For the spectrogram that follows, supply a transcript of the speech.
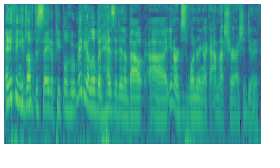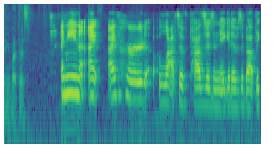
Anything you'd love to say to people who maybe a little bit hesitant about, uh, you know, just wondering like, I'm not sure I should do anything about this. I mean, I I've heard lots of positives and negatives about the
